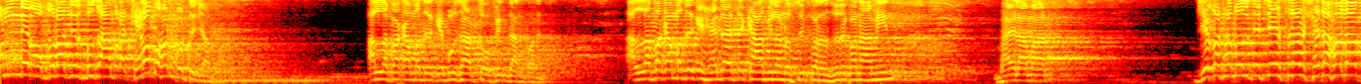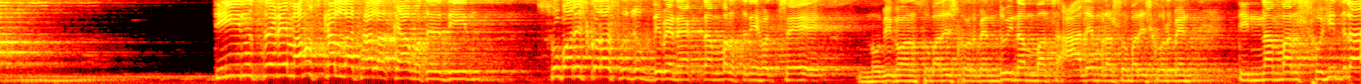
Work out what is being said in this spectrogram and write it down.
অন্যের অপরাধের বোঝা আমরা কেন বহন করতে যাব? আল্লাহ পাক আমাদেরকে বোঝার তৌফিক দান করেন। আল্লাহ পাক আমাদেরকে হেদায়তে কামিলা নসিব করেন। জোরে কোন আমিন? ভাইরা আমার, যে কথা বলতে চেয়েছিলাম সেটা হলো, তিন শ্রেণি মানুষকে আল্লাহ তাআলা কেয়ামতের দিন সুপারিশ করার সুযোগ দিবেন। এক নাম্বার শ্রেণি হচ্ছে নবীগণ সুপারিশ করবেন, দুই নাম্বার আলেমরা সুপারিশ করবেন, তিন নাম্বার শহীদরা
